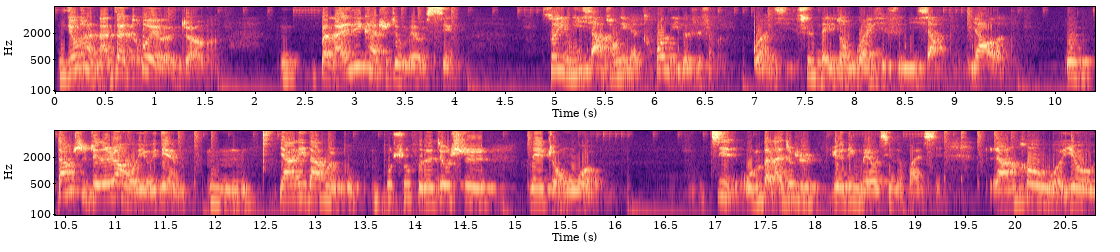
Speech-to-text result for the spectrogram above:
你就很难再退了，你知道吗？你本来一开始就没有性，所以你想从里面脱离的是什么关系？是哪种关系是你想不要了的？我当时觉得让我有一点嗯压力大或者不不舒服的，就是那种我既我们本来就是约定没有性的关系，然后我又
